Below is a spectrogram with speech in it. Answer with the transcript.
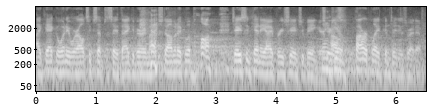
I can't go anywhere else except to say thank you very much, Dominic LeBlanc. Jason Kenney, I appreciate you being here. Thank Power, you. Power Play continues right after.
